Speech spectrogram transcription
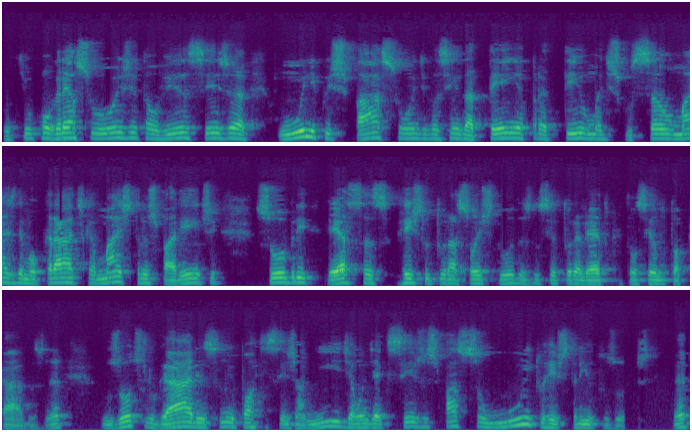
Porque o Congresso hoje talvez seja o único espaço onde você ainda tenha para ter uma discussão mais democrática, mais transparente sobre essas reestruturações todas do setor elétrico que estão sendo tocadas. Né? Os outros lugares, não importa se seja a mídia, onde é que seja, os espaços são muito restritos hoje. Né?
